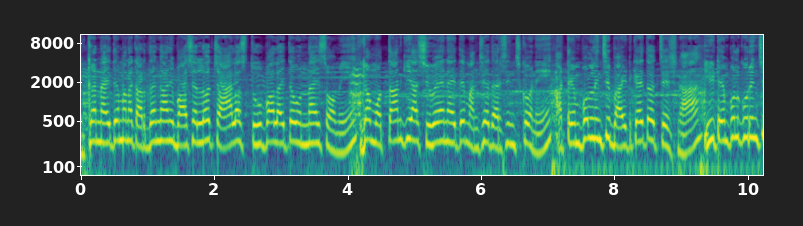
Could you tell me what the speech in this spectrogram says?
ఇక్కడనైతే మనకు అర్థం కాని భాషల్లో చాలా స్తూపాలు అయితే ఉన్నాయి స్వామి. ఇక మొత్తానికి ఆ శివయ్యని అయితే మంచిగా దర్శించుకొని ఆ టెంపుల్ నుంచి బయటకి అయితే వచ్చేసిన. ఈ టెంపుల్ గురించి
